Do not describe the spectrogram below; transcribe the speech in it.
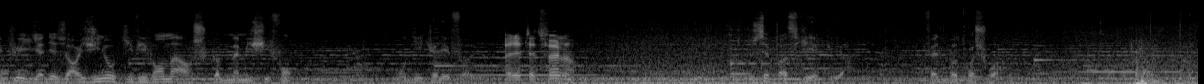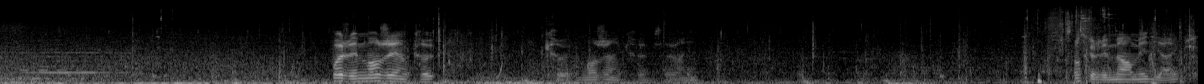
Et puis il y a des originaux qui vivent en marge, comme Mamie Chiffon. On dit qu'elle est folle. Elle est peut-être folle. Je sais pas ce qui est pire. Faites votre choix. Moi je vais manger un creux. Creux, manger un creux, ça veut rien. Je pense que je vais m'armer direct.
